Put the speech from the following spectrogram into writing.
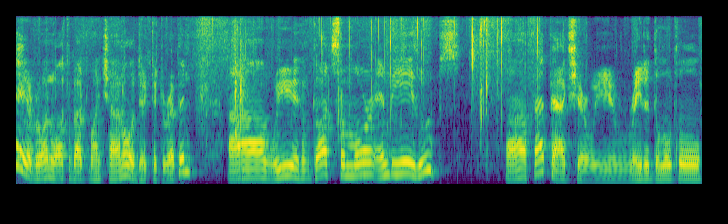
Hey everyone, welcome back to my channel, Addicted to Rippin'. Uh, we have got some more NBA hoops uh, fat packs here. We raided the local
